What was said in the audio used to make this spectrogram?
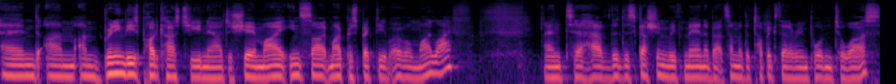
and um, I'm bringing these podcasts to you now to share my insight, my perspective over my life, and to have the discussion with men about some of the topics that are important to us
